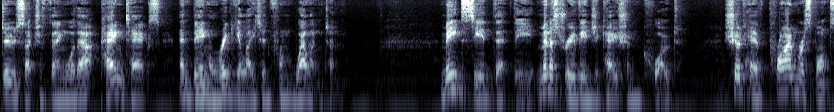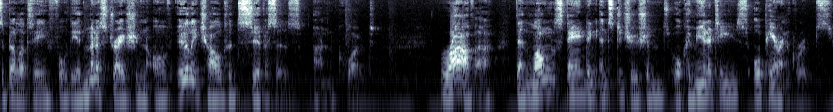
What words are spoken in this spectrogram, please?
do such a thing without paying tax and being regulated from Wellington. Meade said that the Ministry of Education, quote, should have prime responsibility for the administration of early childhood services, unquote, rather than long standing institutions or communities or parent groups.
